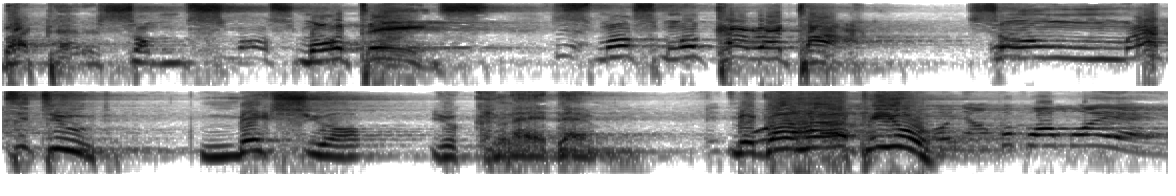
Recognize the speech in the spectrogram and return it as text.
But there is some small, small things, small, small character, some attitude. Make sure you clear them. May God help you. onyankopɔn mɔ yɛn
